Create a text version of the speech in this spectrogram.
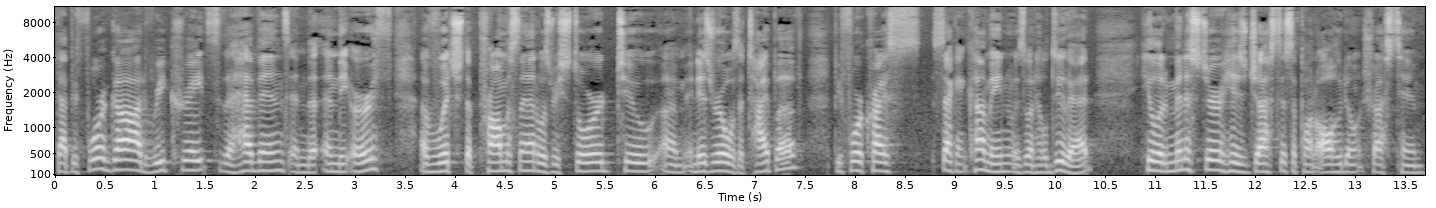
that before God recreates the heavens and the, and the earth, of which the promised land was restored to um, in Israel was a type of, before Christ's second coming is when he'll do that, he'll administer his justice upon all who don't trust him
